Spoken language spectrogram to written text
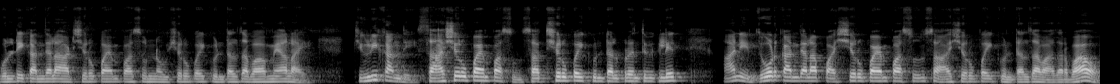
गोलटी कांद्याला आठशे रुपयांपासून नऊशे रुपये क्विंटलचा भाव मिळाला आहे. चिंगडी कांदे सहाशे रुपयांपासून सातशे रुपये क्विंटलपर्यंत विकलेत आणि जोड कांद्याला पाचशे रुपयांपासून सहाशे रुपये क्विंटलचा बाजारभाव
